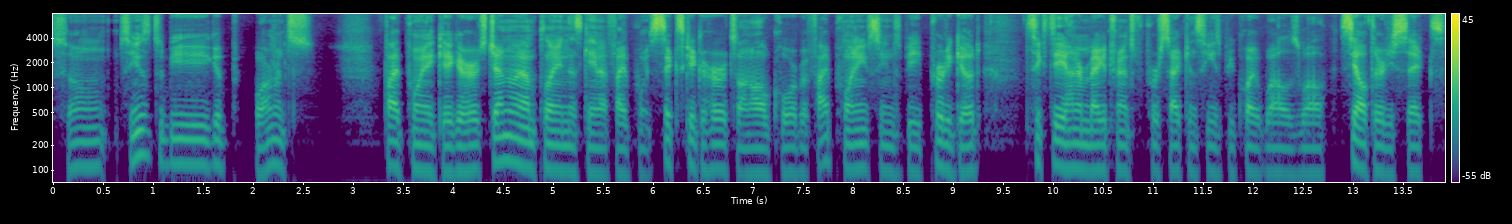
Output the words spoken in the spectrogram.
So, seems to be good performance. 5.8 gigahertz. Generally, I'm playing this game at 5.6 gigahertz on all core, but 5.8 seems to be pretty good. 6800 megatransfer per second seems to be quite well as well. CL36.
